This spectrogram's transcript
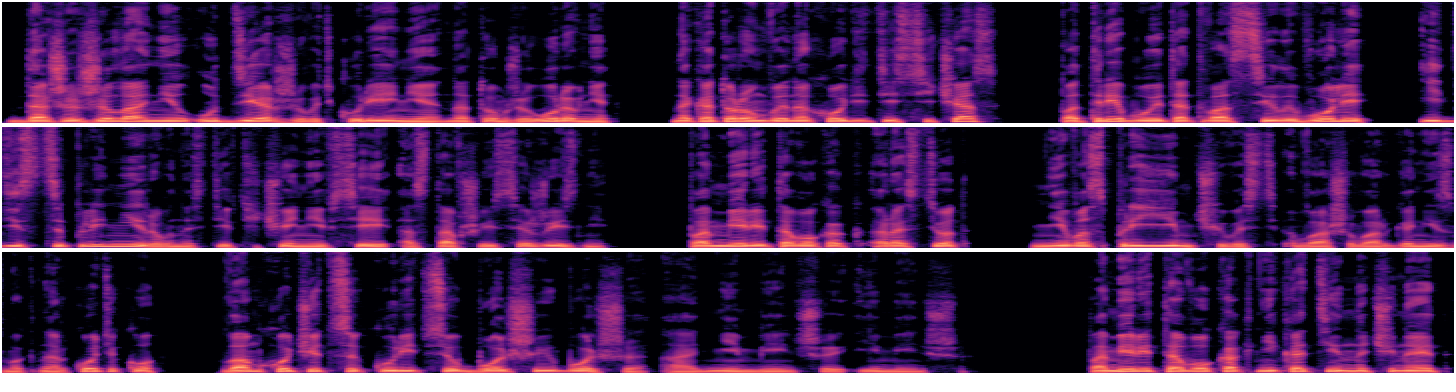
Даже желание удерживать курение на том же уровне, на котором вы находитесь сейчас, потребует от вас силы воли и дисциплинированности в течение всей оставшейся жизни. По мере того, как растет невосприимчивость вашего организма к наркотику, вам хочется курить все больше и больше, а не меньше и меньше. По мере того, как никотин начинает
